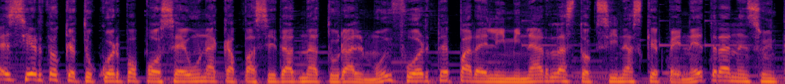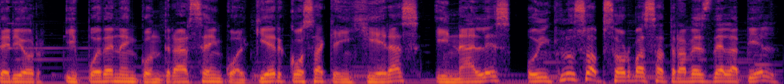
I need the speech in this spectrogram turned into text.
Es cierto que tu cuerpo posee una capacidad natural muy fuerte para eliminar las toxinas que penetran en su interior y pueden encontrarse en cualquier cosa que ingieras, inhales o incluso absorbas a través de la piel.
